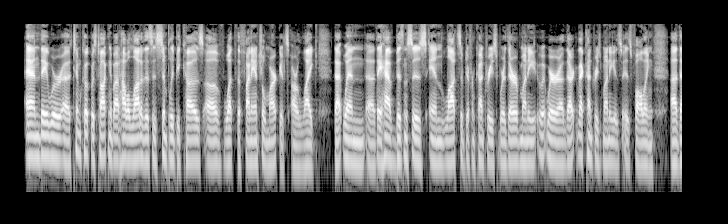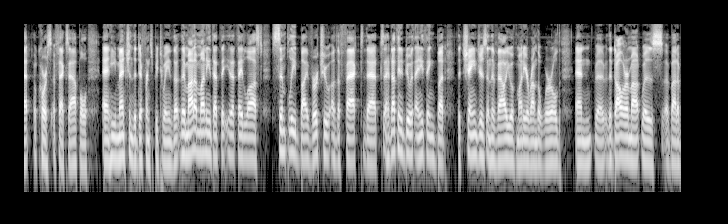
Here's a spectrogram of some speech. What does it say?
And they were uh, Tim Cook was talking about how a lot of this is simply because of what the financial markets are like. That when uh, they have businesses in lots of different countries where their money, where uh, their, that country's money is is falling, uh, that of course affects Apple. And he mentioned the difference between the, the amount of money that they that they lost simply by virtue of the fact that had nothing to do with anything but the changes in the value of money around the world world, and uh, the dollar amount was about a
